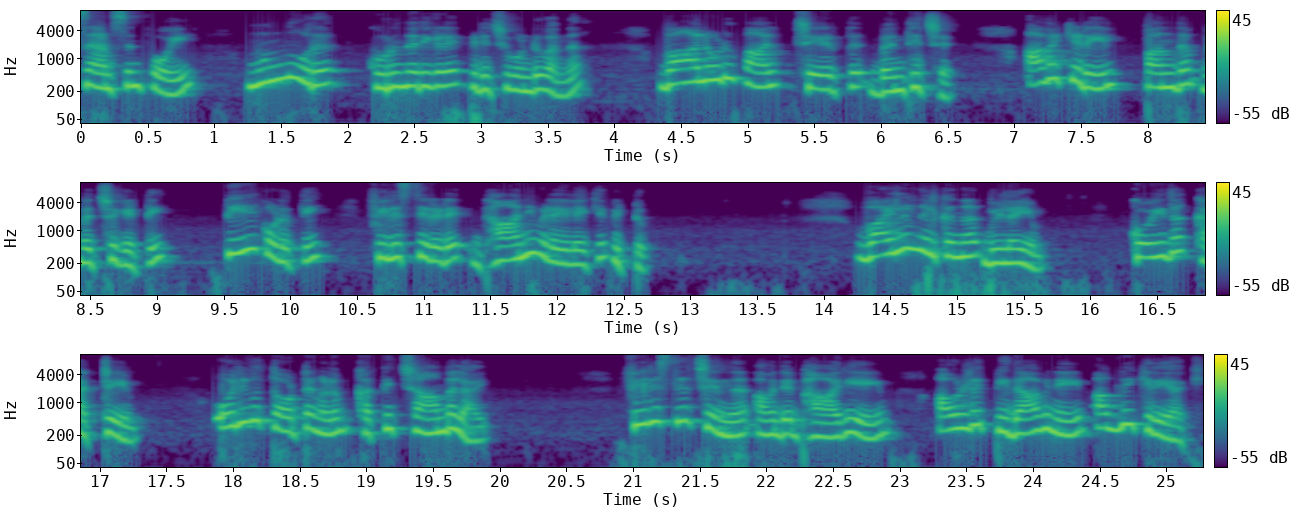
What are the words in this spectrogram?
സാംസൺ പോയി മുന്നൂറ് കുറുനരികളെ പിടിച്ചുകൊണ്ടുവന്ന് വാലോട് പാൽ ചേർത്ത് ബന്ധിച്ച് അവയ്ക്കിടയിൽ പന്തം വെച്ചു കെട്ടി തീ കൊളുത്തി ഫിലിസ്തീനയുടെ ധാന്യവിളയിലേക്ക് വിട്ടു. വയലിൽ നിൽക്കുന്ന വിളയും കൊയ്ത കറ്റയും ഒലിവ് തോട്ടങ്ങളും കത്തിച്ചാമ്പലായി. ഫിലിസ്തീർ ചെന്ന് അവന്റെ ഭാര്യയെയും അവളുടെ പിതാവിനെയും അഗ്നിക്കിരയാക്കി.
